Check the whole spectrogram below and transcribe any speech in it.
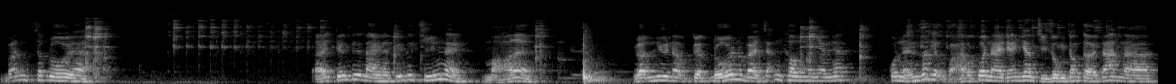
Vẫn sấp đôi này. Đấy, tiếng thứ này là tiếng thứ 9 này. Mở này. Gần như là tuyệt đối nó về chẵn không anh em nhé quân này rất hiệu quả và quân này thì anh em chỉ dùng trong thời gian là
